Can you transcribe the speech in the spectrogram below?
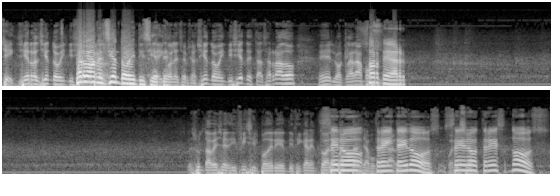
Sí, cierra el 127. Perdón, el Sí, 127. con la excepción. 127 está cerrado, eh, lo aclaramos. Sortear. Resulta a veces difícil poder identificar en toda la pantalla. buscar. 032, Por eso 032.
